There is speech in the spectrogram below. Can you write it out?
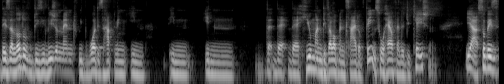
there's a lot of disillusionment with what is happening in in in the, the, the human development side of things, so health and education. Yeah, so there's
